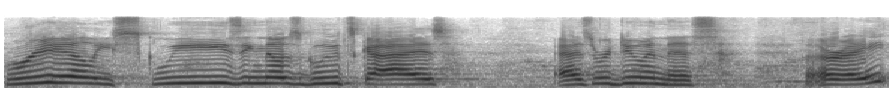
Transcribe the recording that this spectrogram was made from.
Really squeezing those glutes, guys, as we're doing this. All right,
